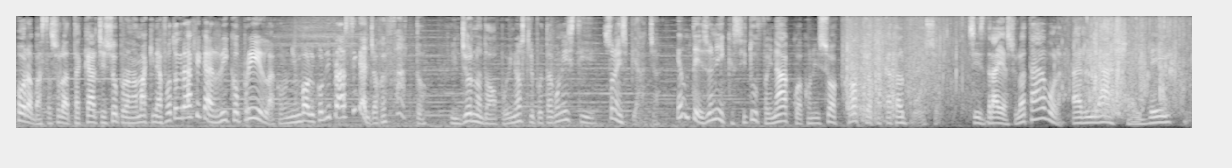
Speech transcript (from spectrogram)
Ora basta solo attaccarci sopra una macchina fotografica, ricoprirla con un involucro di plastica e il gioco è fatto. Il giorno dopo i nostri protagonisti sono in spiaggia e un teso Nick si tuffa in acqua con il suo crocchio attaccato al polso. Si sdraia sulla tavola, rilascia il veicolo,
